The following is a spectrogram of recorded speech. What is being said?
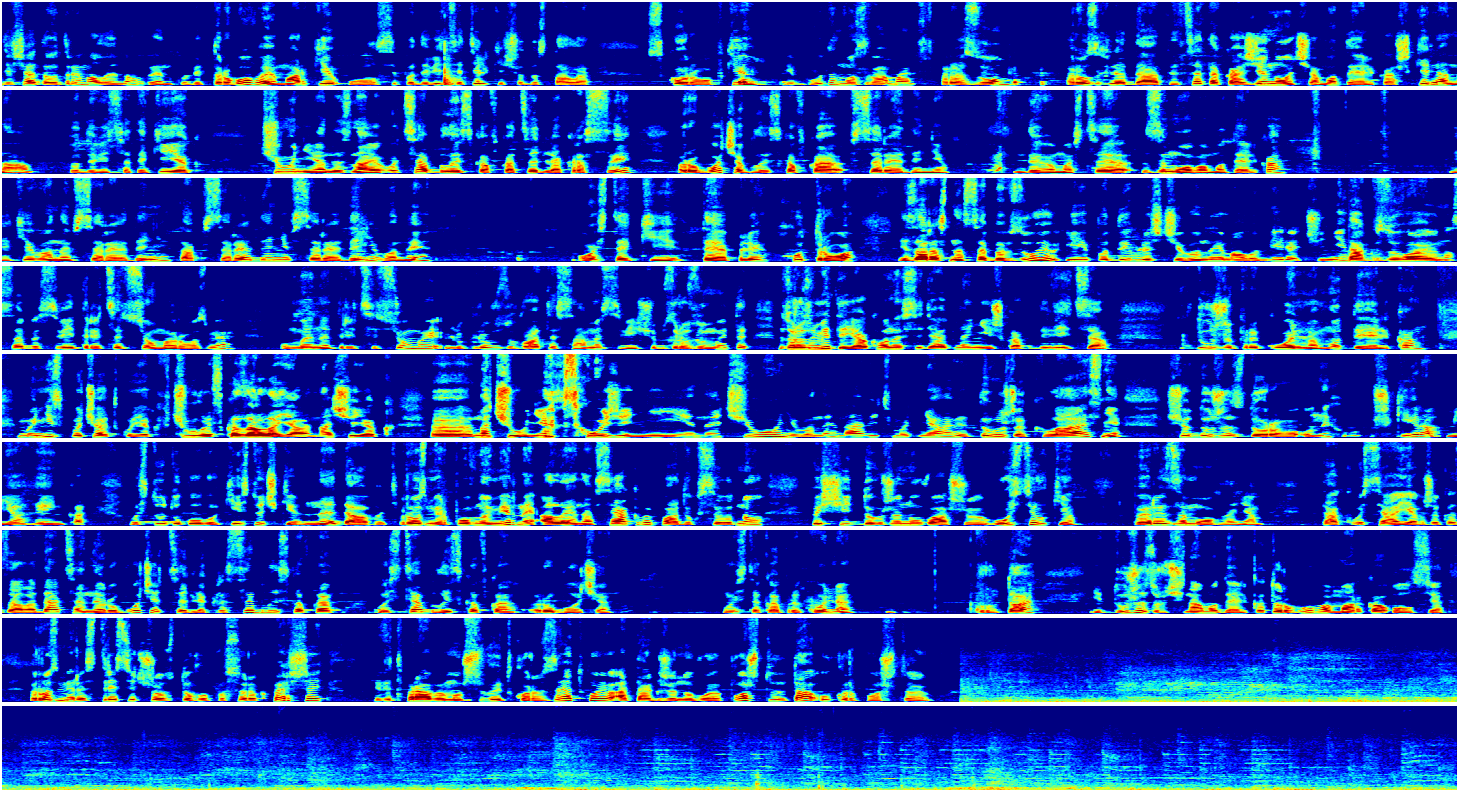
Дівчата отримали новинку від торгової марки Олсі. Подивіться, тільки що достали з коробки, і будемо з вами разом розглядати. Це така жіноча моделька, шкіряна. Подивіться, такі як чуні, я не знаю. Оця блискавка це для краси, робоча блискавка всередині. Дивимось, це зимова моделька. Які вони всередині? Так, всередині, всередині вони ось такі теплі, хутро. І зараз на себе взую і подивлюсь, чи вони мало мірять чи ні. Так, взуваю на себе свій 37 розмір. У мене 37 люблю взувати саме свій, щоб зрозуміти, зрозуміти, як вони сидять на ніжках. Дивіться, дуже прикольна моделька. Мені спочатку, як вчули, сказала я, наче як е, на чуні. Схожі, ні, не чуні. Вони навіть модняві, дуже класні, що дуже здорово. У них шкіра м'ягенька. Ось тут у кого кісточки не давить. Розмір повномірний, але на всяк випадок все одно пишіть довжину вашої устілки перед замовленням. Так, ось ця я вже казала, да, це не робоча, це для краси блискавка. Ось ця блискавка робоча. Ось така прикольна, крута і дуже зручна моделька. Торгова марка Олсі. Розміри з 36 по 41 відправимо швидко розеткою, а також новою поштою та Укрпоштою.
